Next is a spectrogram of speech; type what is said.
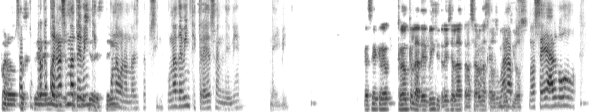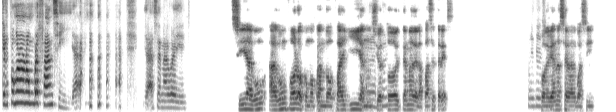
O productos sea, que le creo que podrían hacer una de servicio 20, de stream. una, bueno, no, sí, una de 23 en línea, maybe. Es que creo, creo que la D23 ya la atrasaron hasta Ok, bueno, 2022. pues, no sé, algo, que le pongan un nombre fancy y ya. ya hacen algo ahí. Sí, algún, algún foro, como cuando Feige anunció todo el tema de la fase 3, Sí, sí, sí. podrían hacer algo así.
